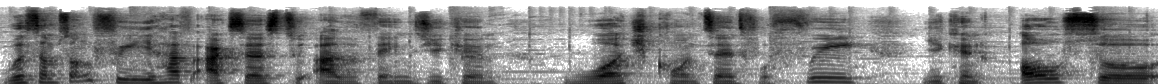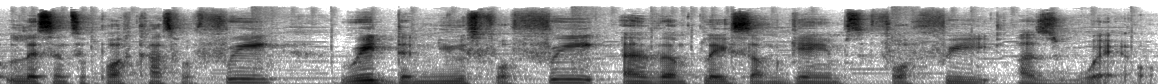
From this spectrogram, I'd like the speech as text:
With Samsung Free, you have access to other things. You can watch content for free. You can also listen to podcasts for free, read the news for free, and then play some games for free as well.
